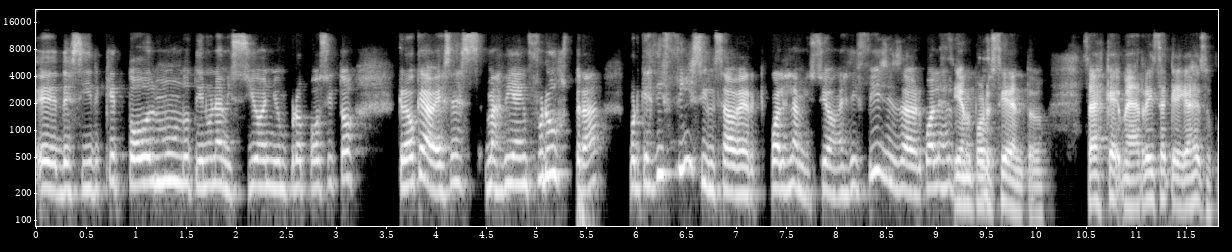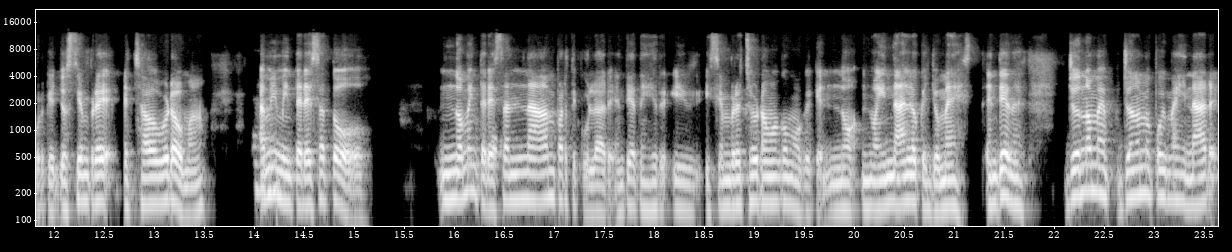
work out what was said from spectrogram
eh, decir que todo el mundo tiene una misión y un propósito, creo que a veces más bien frustra porque es difícil saber cuál es la misión, es difícil saber cuál es el 100%. Propósito. Sabes que me da risa que digas eso porque yo siempre he echado broma. A mí me interesa todo no me interesa nada en particular, ¿entiendes? Y, y, siempre he hecho broma como que, que, no, no hay nada en lo que yo me, ¿entiendes? Yo no me, yo no me puedo imaginar,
